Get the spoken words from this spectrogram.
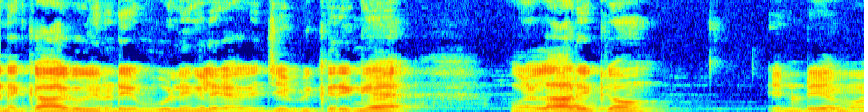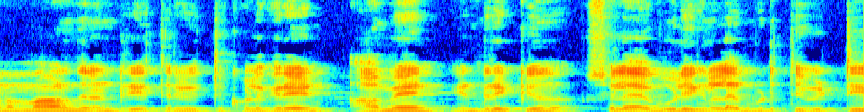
எனக்காகவும் என்னுடைய ஊழியங்களுக்காக ஜெபிக்கிறீங்க. உங்கள் எல்லாருக்கும் என்னுடைய மனமார்ந்த நன்றியை தெரிவித்துக் கொள்கிறேன். ஆமேன். இன்றைக்கும் சில ஊழியங்களை முடித்துவிட்டு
